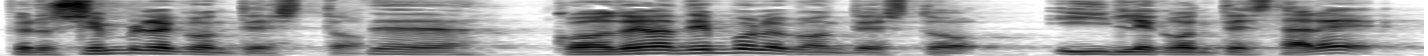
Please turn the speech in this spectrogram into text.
Pero siempre le contesto. Ya. Cuando tenga tiempo le contesto. Y le contestaré.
